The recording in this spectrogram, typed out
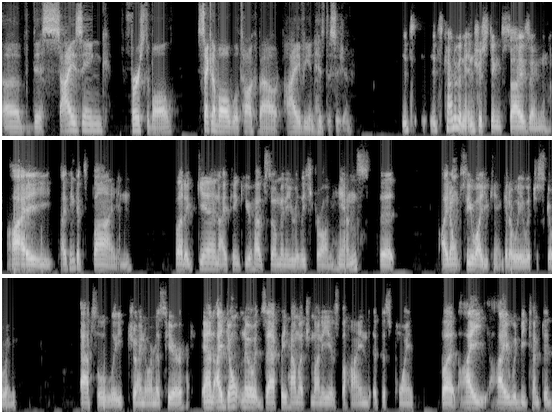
of this sizing? First of all, Second of all, we'll talk about Ivey and his decision. It's it's kind of an interesting sizing. I I think it's fine, but again, I think you have so many really strong hands that I don't see why you can't get away with just going absolutely ginormous here. And I don't know exactly how much money is behind at this point, but I I would be tempted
